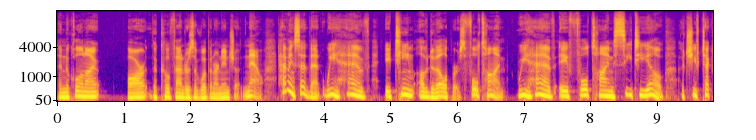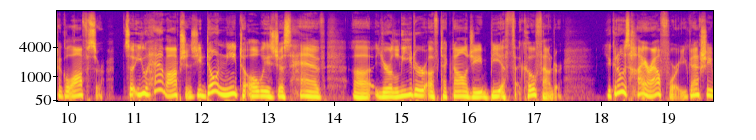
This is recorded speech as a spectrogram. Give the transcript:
And Nicole and I are the co founders of Webinar Ninja. Now, having said that, we have a team of developers full time. We have a full time CTO, a chief technical officer. So you have options. You don't need to always just have uh, your leader of technology be a co founder. You can always hire out for it. You can actually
